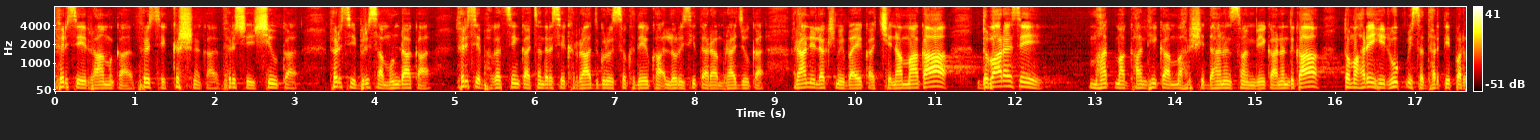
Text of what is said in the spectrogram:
फिर से राम का, फिर से कृष्ण का, फिर से शिव का, फिर से बिरसा मुंडा का फिर से भगत सिंह का, चंद्रशेखर राजगुरु, सुखदेव का, अल्लूरी सीताराम राजू का, रानी लक्ष्मीबाई का, चिन्नामा का, दोबारा से महात्मा गांधी का, महर्षि दयानंद स्वामी विवेकानंद का, तुम्हारे ही रूप में इस धरती पर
